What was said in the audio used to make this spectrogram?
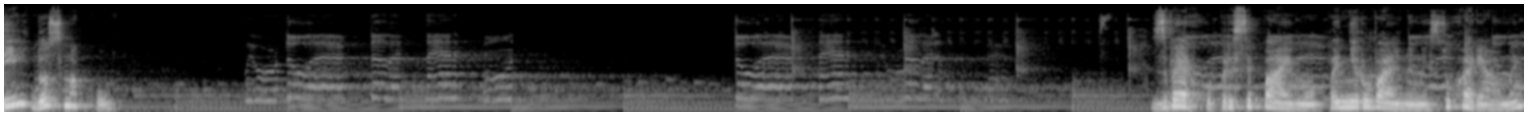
Сіль до смаку. Зверху присипаємо панірувальними сухарями.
